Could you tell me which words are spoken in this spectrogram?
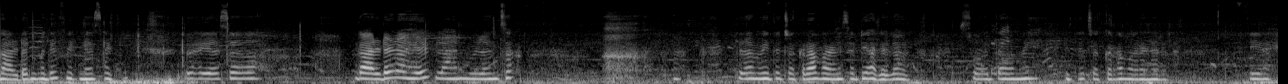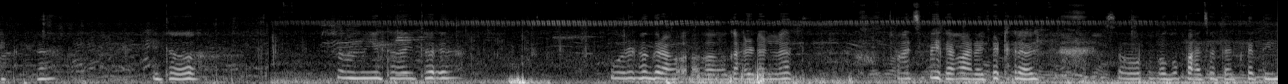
गार्डनमध्ये फिरण्यासाठी. तर हे असं गार्डन आहे लहान मुलांचं. तर आम्ही इथे चक्रा मारण्यासाठी आलेलो आहोत. सो आता आम्ही इथे चक्रा मारणार आहोत. हे आहे ना. इथं. सो आम्ही इथं इथं पूर्ण ग्रा गार्डनला पाच पेऱ्या मारायच्या ठरवलं. सो बघू पाच होतात का ती.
